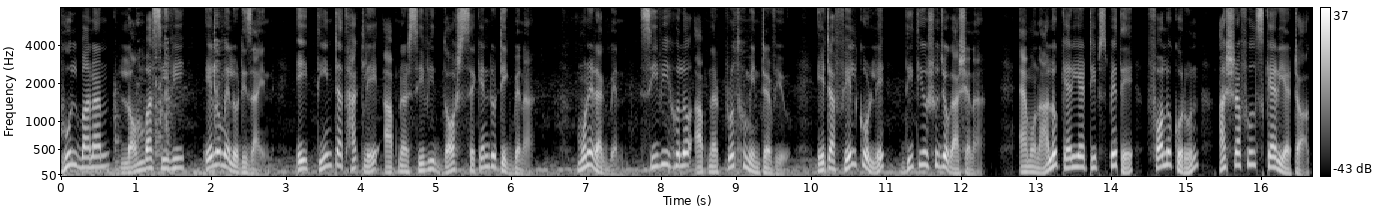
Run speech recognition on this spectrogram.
ভুল বানান, লম্বা সিভি এলোমেলো ডিজাইন এই তিনটা থাকলে আপনার সিভি দশ সেকেন্ডও টিকবে না। মনে রাখবেন সিভি হলো আপনার প্রথম ইন্টারভিউ এটা ফেল করলে দ্বিতীয় সুযোগ আসে না। এমন আলো ক্যারিয়ার টিপস পেতে ফলো করুন আশরাফুলস ক্যারিয়ার টক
